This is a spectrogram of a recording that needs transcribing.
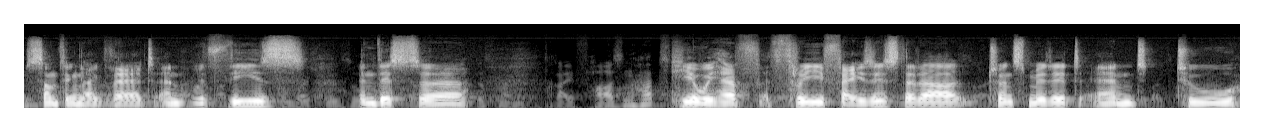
something like that. And with these, in this, uh, here we have three phases that are transmitted and two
